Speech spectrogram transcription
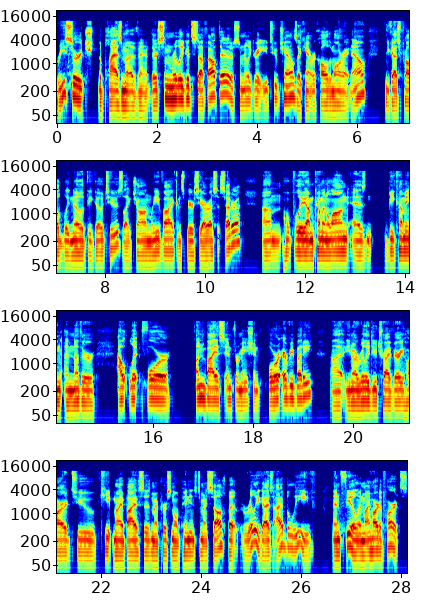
research the plasma event. There's some really good stuff out there. There's some really great YouTube channels. I can't recall them all right now. You guys probably know the go-tos like Jon Levi, Conspiracy RS, etc. Um, hopefully, I'm coming along as becoming another outlet for unbiased information for everybody. Uh, you know, I really do try very hard to keep my biases, my personal opinions to myself. But really, guys, I believe and feel in my heart of hearts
